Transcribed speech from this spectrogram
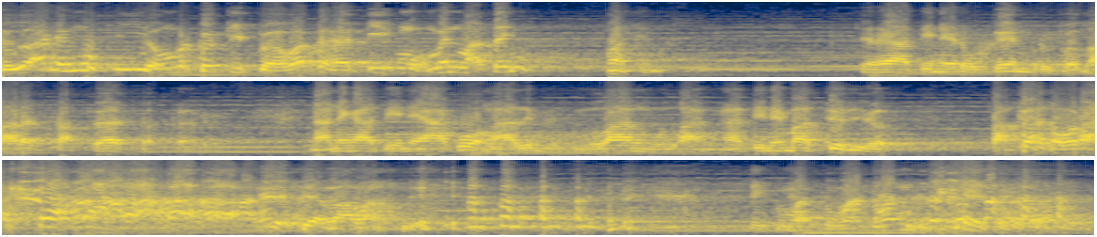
dulu ada museum mereka dibawa ke hati mukmin masing-masing jadi hati ini rugen berubah marah sabar sabar. Nah neng hati ini aku ngalim mulang mulang. Hati ini matur yo sabar orang. ya malah. Si kumat kumatan.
